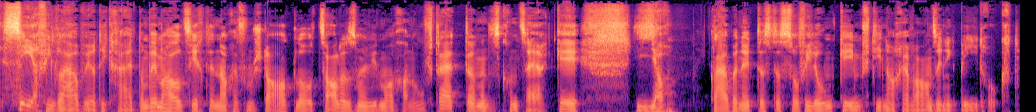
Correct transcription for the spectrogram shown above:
sehr viel Glaubwürdigkeit. Und wenn man halt sich dann nachher vom Staat lässt, zahlen, dass man wieder mal auftreten kann und ein Konzert geben ja, ich glaube nicht, dass das so viele Ungeimpfte nachher wahnsinnig beeindruckt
